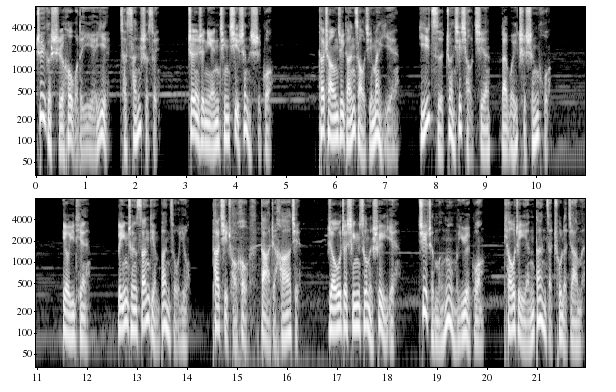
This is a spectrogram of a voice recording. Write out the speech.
这个时候我的爷爷才三十岁，正是年轻气盛的时光。他常去赶早集卖盐，以此赚些小钱来维持生活。有一天，凌晨三点半左右，他起床后打着哈欠。揉着惺忪的睡眼，借着朦胧的月光，挑着盐担子出了家门。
